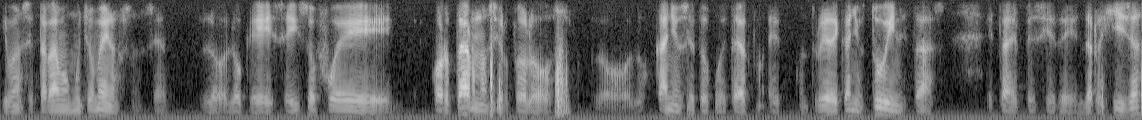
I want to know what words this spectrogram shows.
y bueno, se tardamos mucho menos. O sea, lo, lo que se hizo fue cortar, ¿no es cierto?, los, los, los caños estos, porque está eh, construida de caños tubing estas, estas especies de, de rejillas.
